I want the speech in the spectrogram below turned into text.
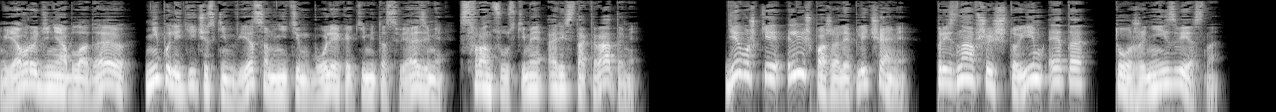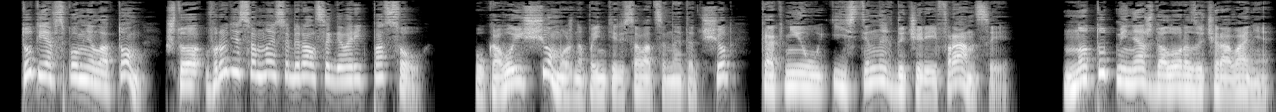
Я вроде не обладаю ни политическим весом, ни тем более какими-то связями с французскими аристократами. Девушки лишь пожали плечами, признавшись, что им это тоже неизвестно. Тут я вспомнил о том, что вроде со мной собирался говорить посол. У кого еще можно поинтересоваться на этот счет, как не у истинных дочерей Франции? Но тут меня ждало разочарование.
